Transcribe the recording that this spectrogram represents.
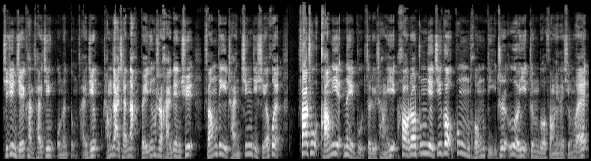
齐俊杰看财经，我们懂财经。长假前呢，北京市海淀区房地产经济协会。发出行业内部自律倡议，号召中介机构共同抵制恶意争夺房源的行为。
